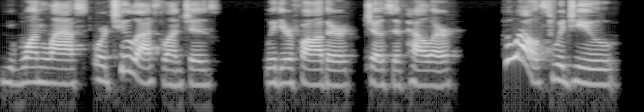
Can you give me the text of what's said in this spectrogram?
one last or two last lunches with your father, Joseph Heller. Who else would you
